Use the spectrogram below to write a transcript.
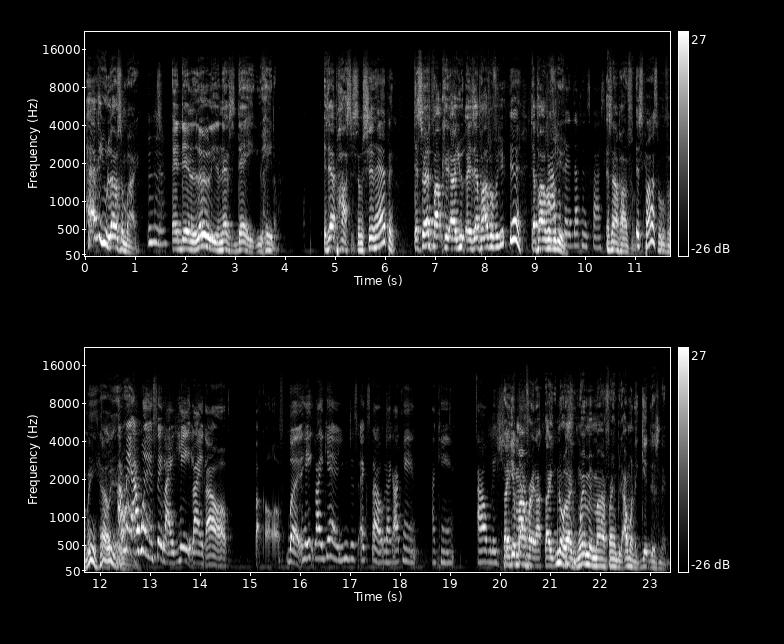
How can you love somebody Mm-hmm. and then literally the next day you hate them? Is that possible? Some shit happened. That's so that's po- can- are you? Is that possible for you? Yeah, That possible I for would you? say definitely it's possible. It's not possible. it's possible for me. Hell yeah. I mean, I wouldn't say like hate, like oh, fuck off, but hate, like yeah, you just xed out. Like I can't, I can't. Our relationship. Like your mind frame, like you know, like women mind frame, but I want to get this nigga.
